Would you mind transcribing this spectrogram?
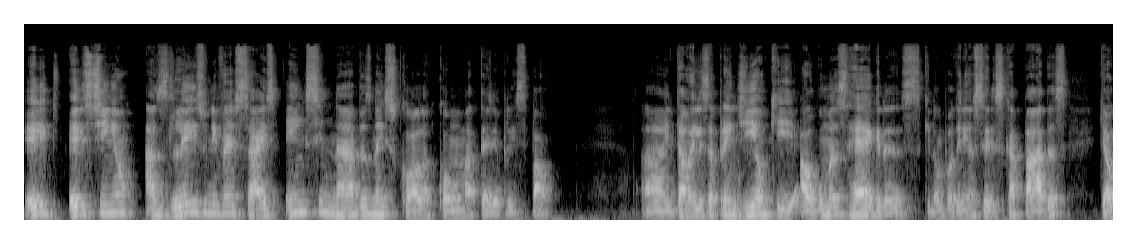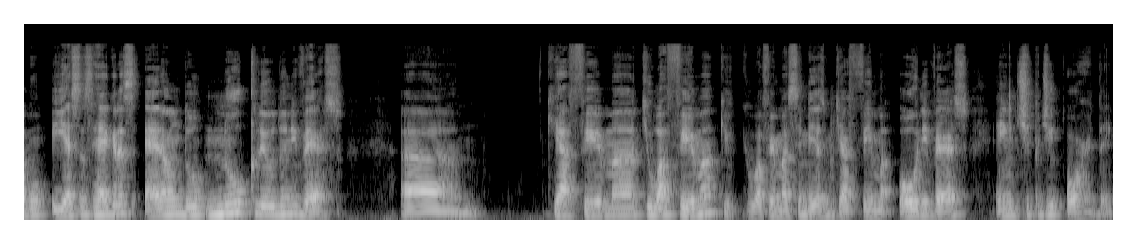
ele, eles tinham as leis universais ensinadas na escola como matéria principal. Uh, então eles aprendiam que algumas regras que não poderiam ser escapadas, que algum, e essas regras eram do núcleo do universo, uh, que afirma, que o afirma, que, que o afirma a si mesmo, que afirma o universo em um tipo de ordem.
